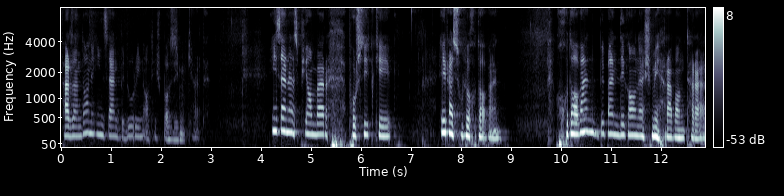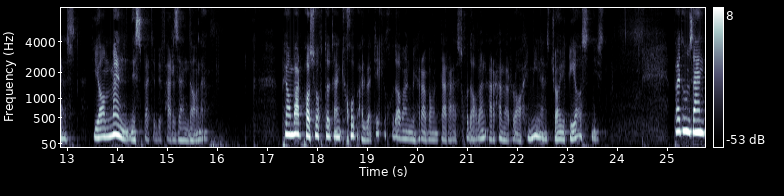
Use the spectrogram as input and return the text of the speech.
فرزندان این زن به دور این آتیش بازی می‌کردن. این زن از پیامبر پرسید که ای رسول خداوند خداوند به بندگانش مهربان تر است یا من نسبت به فرزندانم؟ پیامبر پاسخ دادن که خب البته که خداوند مهربان تر است خداوند ارحم الراحمین است جای قیاس نیست. بعد اون زن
